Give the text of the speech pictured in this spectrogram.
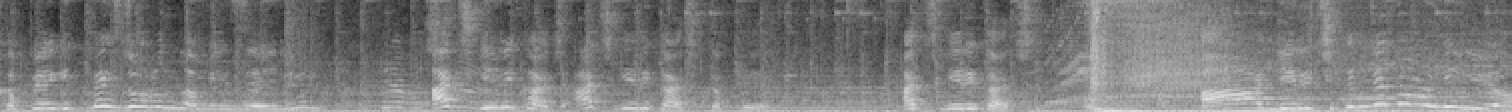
kapıya gitmek zorunda mıyız Eylül? Aç geri kaç. Aç geri kaç kapıyı. Aç geri kaç. Aa geri çıkınca da mı geliyor?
